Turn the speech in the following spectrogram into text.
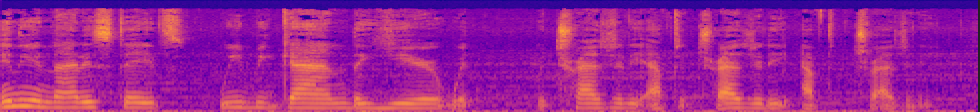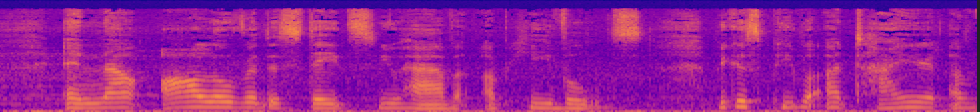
In the United States, we began the year with, with tragedy after tragedy after tragedy. And now, all over the states, you have upheavals because people are tired of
